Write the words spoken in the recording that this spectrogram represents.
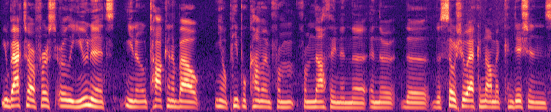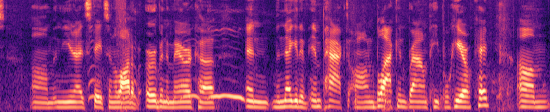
you back to our first early units, you know, talking about, you know, people coming from, from nothing and the, and the, the, the socioeconomic conditions um, in the United States and a lot of urban America and the negative impact on black and brown people here, okay? Um,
